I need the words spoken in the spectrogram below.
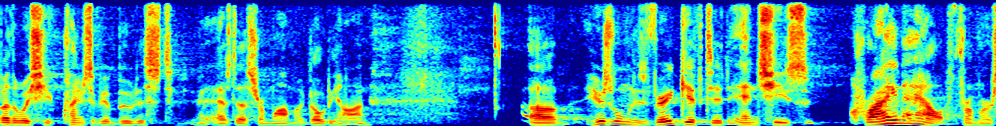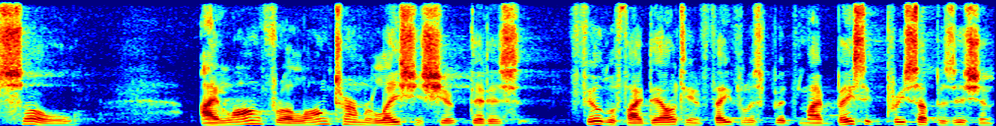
By the way, she claims to be a Buddhist, as does her mama, Goldie Hawn uh, here's a woman who's very gifted, and she's crying out from her soul, I long for a long term relationship that is filled with fidelity and faithfulness, but my basic presupposition,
